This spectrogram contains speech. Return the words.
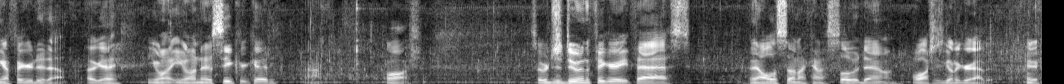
Think I figured it out. Okay. You want you want to know a secret, Cody? All right. Watch. So we're just doing the figure eight fast, and then all of a sudden I kind of slow it down. Watch, he's gonna grab it. Here.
